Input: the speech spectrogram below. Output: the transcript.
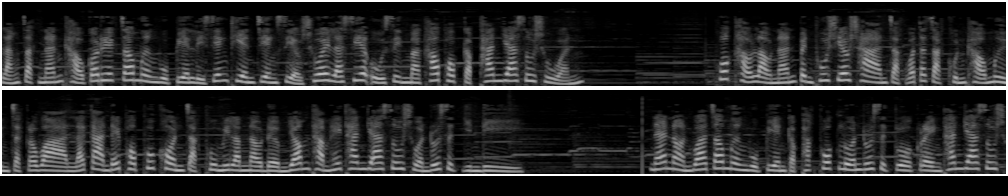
หลังจากนั้นเขาก็เรียกเจ้าเมืองบูเปียนหลี่เซี่ยงเทียนเจียงเสี่ยวช่วยและเซี่ยอูซินมาเข้าพบกับท่านย่าสู้ฉวน พวกเขาเหล่านั้นเป็นผู้เชี่ยวชาญจากวัตจักรขุนเขาหมื่นจักรวาล และการได้พบผู้คนจากภูมิลำเนาเดิมย่อมทำให้ท่านย่าสู้ฉวนรู้สึกยินดีแน่นอนว่าเจ้าเมืองบูเปียนกับพักพวกล้วนรู้สึกกลัวเกรงท่านย่าสู้ฉ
